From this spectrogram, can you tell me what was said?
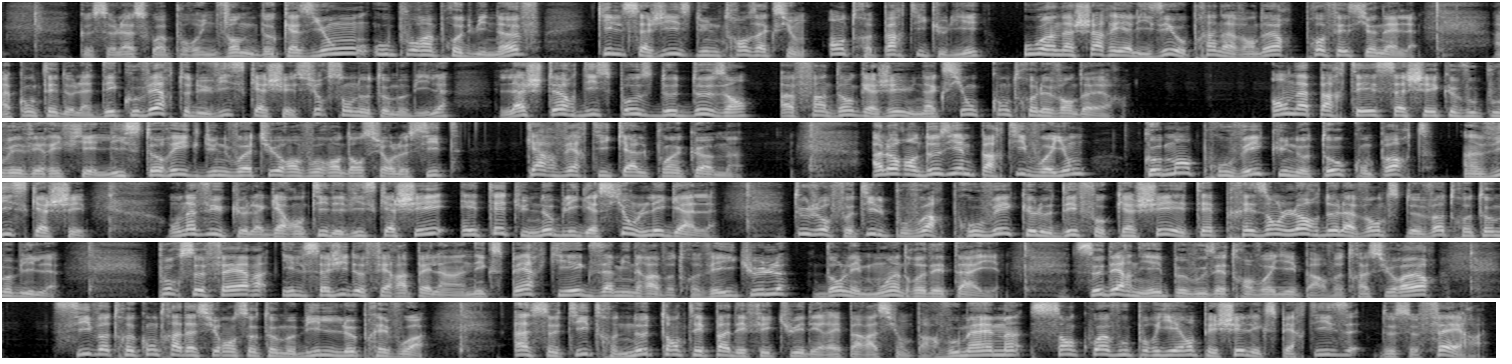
que cela soit pour une vente d'occasion ou pour un produit neuf, qu'il s'agisse d'une transaction entre particuliers ou un achat réalisé auprès d'un vendeur professionnel. À compter de la découverte du vice caché sur son automobile, l'acheteur dispose de deux ans afin d'engager une action contre le vendeur. En aparté, sachez que vous pouvez vérifier l'historique d'une voiture en vous rendant sur le site carvertical.com. Alors en deuxième partie, voyons comment prouver qu'une auto comporte un vice caché. On a vu que la garantie des vis cachés était une obligation légale. Toujours faut-il pouvoir prouver que le défaut caché était présent lors de la vente de votre automobile. Pour ce faire, il s'agit de faire appel à un expert qui examinera votre véhicule dans les moindres détails. Ce dernier peut vous être envoyé par votre assureur, si votre contrat d'assurance automobile le prévoit. À ce titre, ne tentez pas d'effectuer des réparations par vous-même, sans quoi vous pourriez empêcher l'expertise de se faire.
